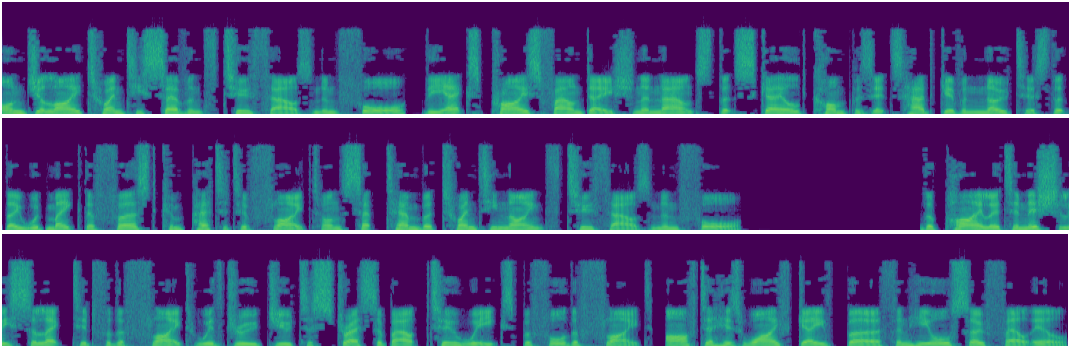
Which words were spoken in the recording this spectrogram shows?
On July 27, 2004, the X Prize Foundation announced that Scaled Composites had given notice that they would make their first competitive flight on September 29, 2004. The pilot initially selected for the flight withdrew due to stress about two weeks before the flight, after his wife gave birth and he also fell ill.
